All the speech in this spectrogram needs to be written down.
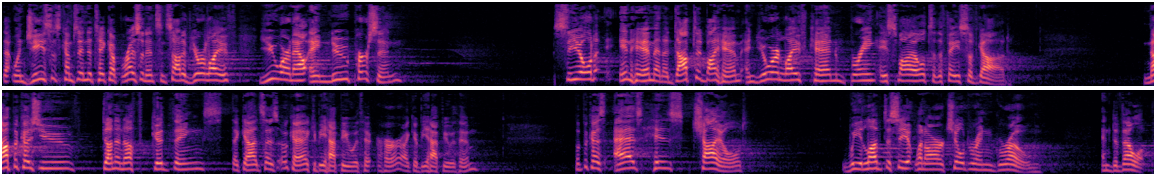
that when Jesus comes in to take up residence inside of your life, you are now a new person, sealed in Him and adopted by Him, and your life can bring a smile to the face of God. Not because you've done enough good things that God says, okay, I could be happy with her, I could be happy with him, but because as His child, we love to see it when our children grow and develop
